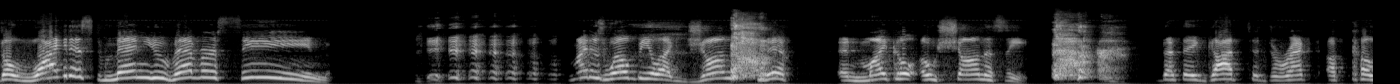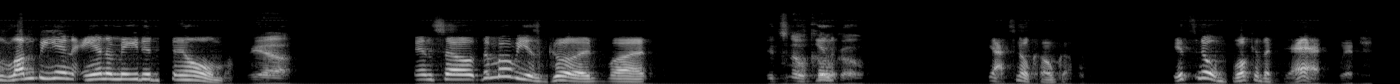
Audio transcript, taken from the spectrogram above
The whitest men you've ever seen. Might as well be like John Smith and Michael O'Shaughnessy that they got to direct a Colombian animated film. yeah. And so the movie is good, but It's no Coco. yeah, it's no Coco. It's no Book of the Dead, which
